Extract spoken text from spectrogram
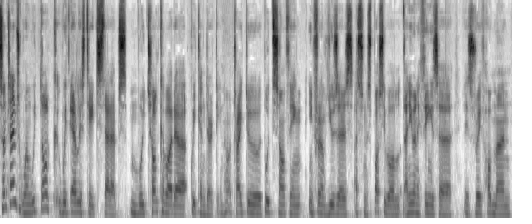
Sometimes when we talk with early stage startups, we talk about uh, quick and dirty. No? Try to put something in front of users as soon as possible. And even I think it's, uh, it's Reid Hoffman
